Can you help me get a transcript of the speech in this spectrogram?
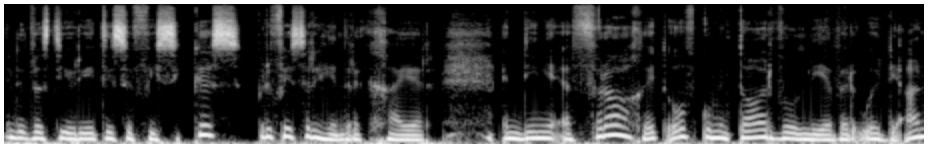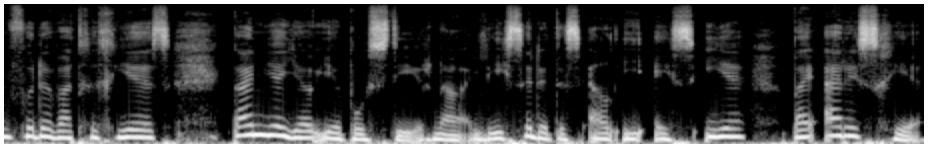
En dit was teoretiese fisikus professor Hendrik Geier. Indien jy 'n vraag het of kommentaar wil lewer oor die antwoorde wat gegee is, kan jy jou e-pos stuur na lise dit is l i s e by rsg.co.za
